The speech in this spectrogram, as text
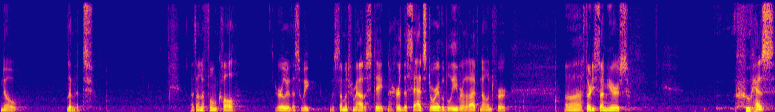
no limit. I was on a phone call earlier this week with someone from out of state, and I heard the sad story of a believer that I've known for 30 uh, some years who has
